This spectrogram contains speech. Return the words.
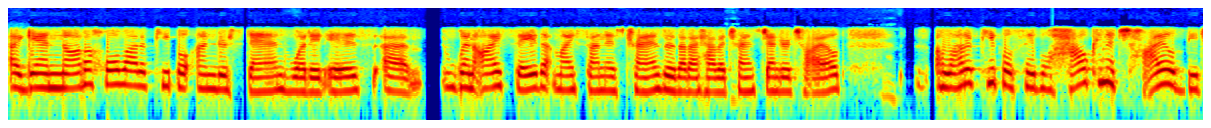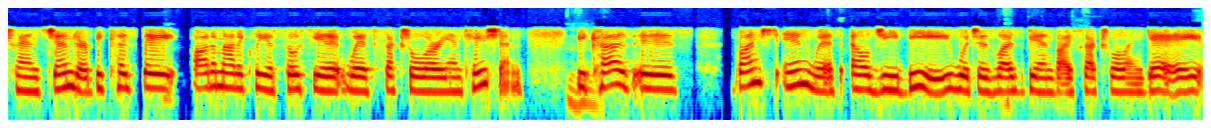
again, not a whole lot of people understand what it is. Um, when I say that my son is trans or that I have a transgender child, a lot of people say, well, how can a child be transgender? Because they automatically associate it with sexual orientation mm-hmm. because it is bunched in with LGB, which is lesbian, bisexual, and gay.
